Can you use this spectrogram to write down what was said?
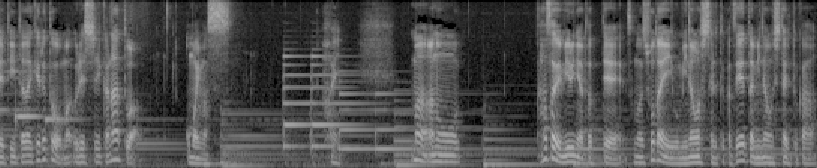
えていただけると、まあ嬉しいかなとは思います。はい。まああのハサウェイ見るにあたってその初代を見直したりとかゼータ見直したりとか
